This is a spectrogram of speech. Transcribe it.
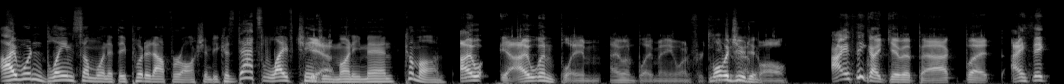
I wouldn't blame someone if they put it out for auction because that's life changing yeah. money, man. Come on. I w- yeah, I wouldn't blame I wouldn't blame anyone for. What would you do? Ball. I think I give it back, but I think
